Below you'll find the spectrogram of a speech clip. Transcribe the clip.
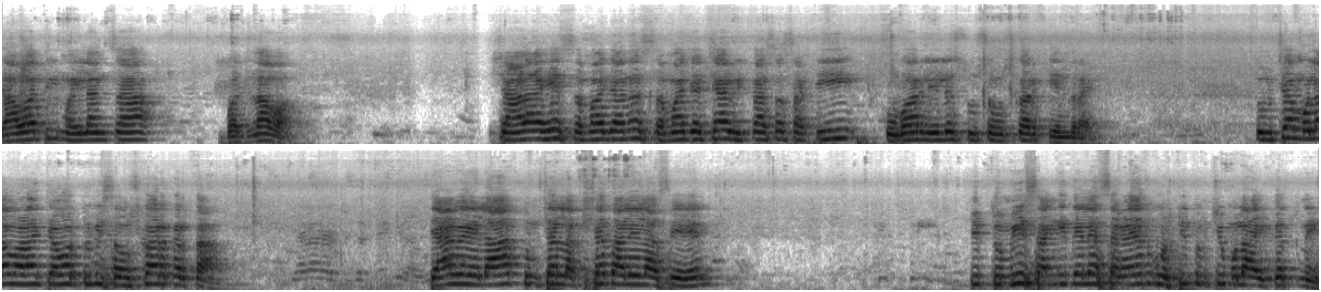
गावातील महिलांचा बदलावा. शाळा हे समाजानं समाजाच्या विकासासाठी उभारलेलं सुसंस्कार केंद्र आहे. तुमच्या मुलाबाळांच्यावर तुम्ही संस्कार करता. त्यावेळेला तुमच्या लक्षात आलेलं असेल की तुम्ही सांगितलेल्या सगळ्याच गोष्टी तुमची मुलं ऐकत नाही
